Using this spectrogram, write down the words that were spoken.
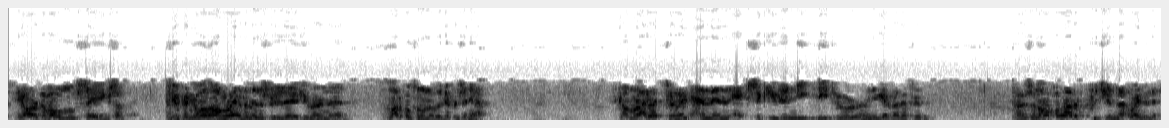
at the art of almost saying something. You can go a long way in the ministry today if you learn that. A lot of folks don't know the difference anyhow. Come right up to it and then execute a neat detour and you get right up to it. There's an awful lot of preaching that way today.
